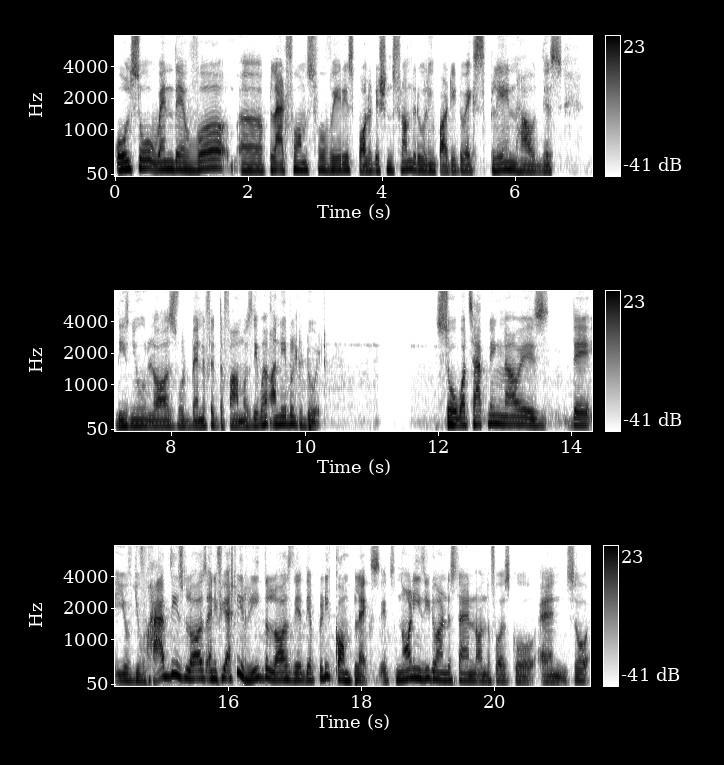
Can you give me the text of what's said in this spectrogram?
Also, when there were uh, platforms for various politicians from the ruling party to explain how this these new laws would benefit the farmers, they were unable to do it. So what's happening now is they you you have these laws, and if you actually read the laws, they're they're pretty complex. It's not easy to understand on the first go, and so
